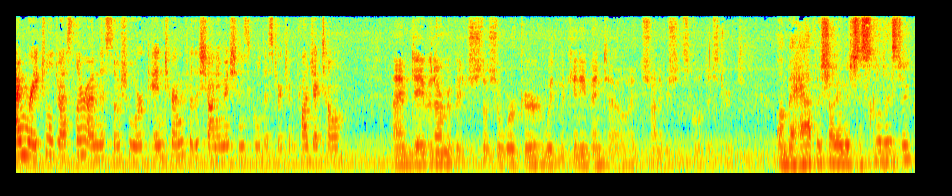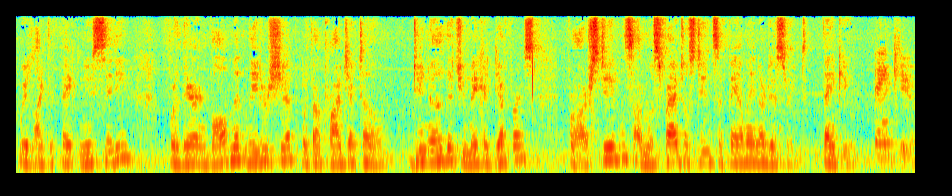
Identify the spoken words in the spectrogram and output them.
I'm Rachel Dressler. I'm the social work intern for the Shawnee Mission School District and Project Home. I'm David Armovich, social worker with McKinney Vento at Shawnee Mission School District. On behalf of Shawnee Mission School District, we'd like to thank New City for their involvement and leadership with our Project Home. Do know that you make a difference for our students, our most fragile students and family in our district. Thank you. Thank you.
